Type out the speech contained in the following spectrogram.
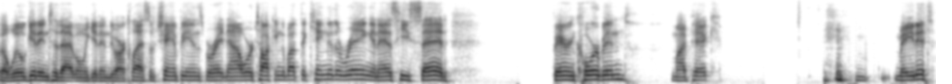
But we'll get into that when we get into our Clash of Champions. But right now, we're talking about the King of the Ring, and as he said, Baron Corbin, my pick, made it.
